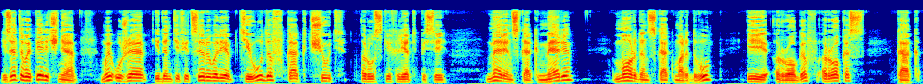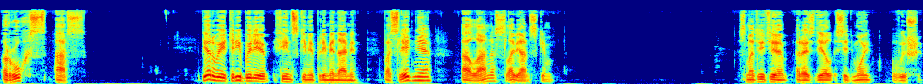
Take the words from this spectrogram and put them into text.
Из этого перечня мы уже идентифицировали Тиудов как чуть русских летописей, Меринс как Мере, Морденс как Мордву и Рогов, Рокос, как Рухс-Ас. Первые три были финскими племенами, последняя — алано-славянским. Смотрите раздел 7 выше.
